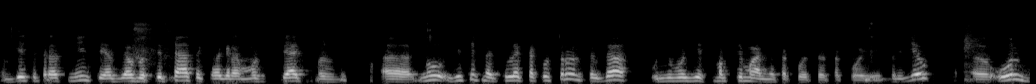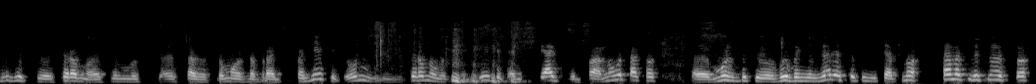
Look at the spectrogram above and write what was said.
в 10 раз меньше, я взял бы 15 килограмм, может 5, может быть. Э, ну, действительно, человек так устроен, когда у него есть максимальный какой-то такой предел, он будет э, все равно, если ему скажут, что можно брать по 10, он все равно будет 10, а не 5, 2. Ну, вот так вот, может быть, вы бы не взяли 150, но самое смешное, что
